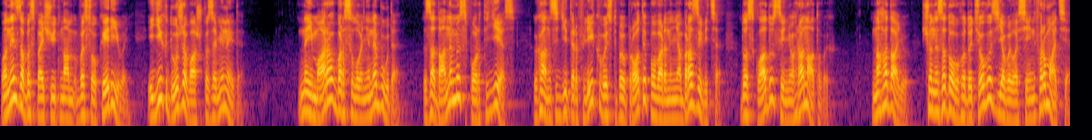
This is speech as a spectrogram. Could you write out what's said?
Вони забезпечують нам високий рівень, і їх дуже важко замінити. Неймара в Барселоні не буде. За даними Спорт ЄС, Ганс Дітер Флік виступив проти повернення бразильця до складу синьо-гранатових. Нагадаю, що незадовго до цього з'явилася інформація,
